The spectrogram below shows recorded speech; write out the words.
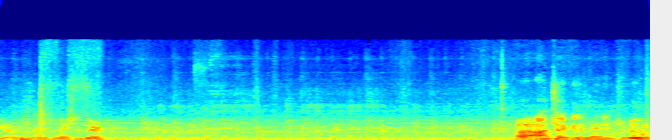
Go. Congratulations there. Uh, I'll check in a minute, Javila.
